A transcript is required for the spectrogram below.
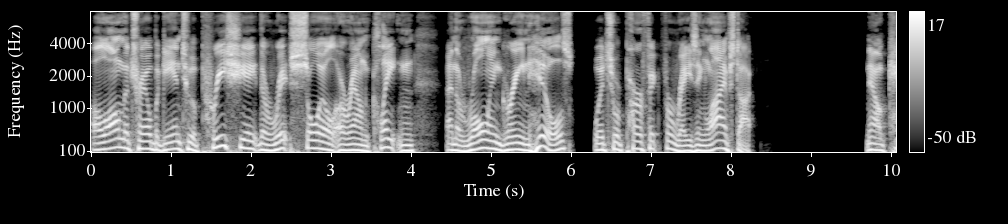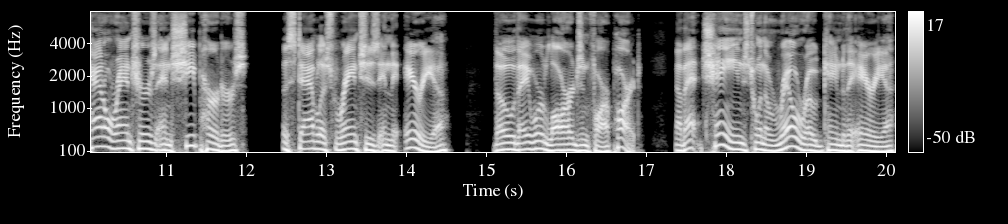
along the trail began to appreciate the rich soil around Clayton and the rolling green hills, which were perfect for raising livestock. Now, cattle ranchers and sheep herders established ranches in the area, though they were large and far apart. Now, that changed when the railroad came to the area,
